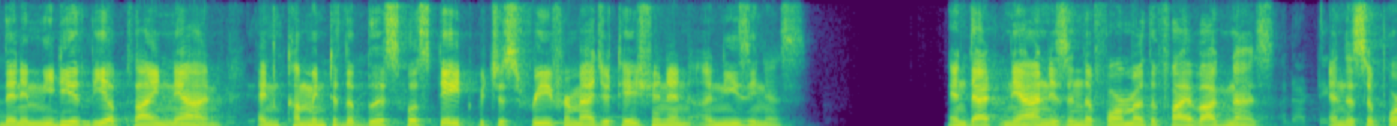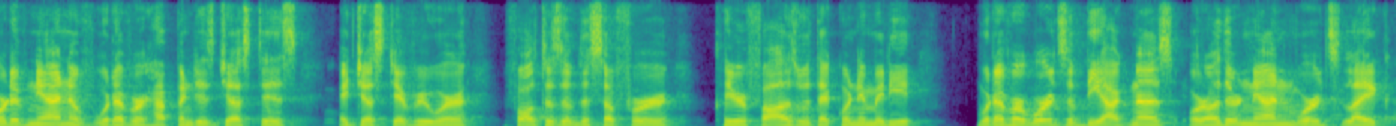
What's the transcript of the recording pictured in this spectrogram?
then immediately apply Nyan and come into the blissful state which is free from agitation and uneasiness. And that Nyan is in the form of the five agnas. and the supportive Nyan of whatever happened is justice, adjust everywhere, fault is of the sufferer, clear files with equanimity, whatever words of the Agnas or other Nyan words like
